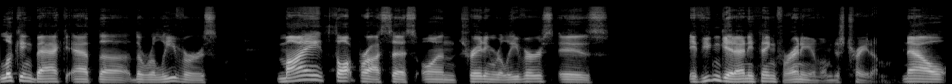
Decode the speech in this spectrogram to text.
looking back at the the relievers, my thought process on trading relievers is if you can get anything for any of them, just trade them. Now,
